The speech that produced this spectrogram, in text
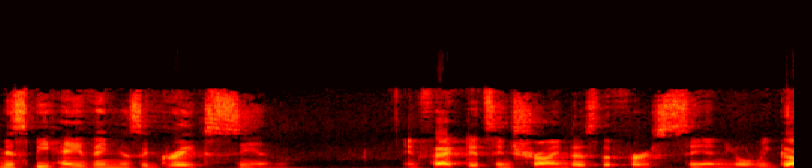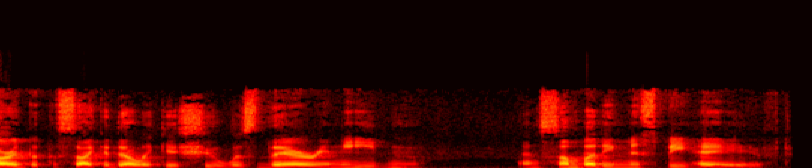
Misbehaving is a great sin. In fact, it's enshrined as the first sin. You'll regard that the psychedelic issue was there in Eden and somebody misbehaved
